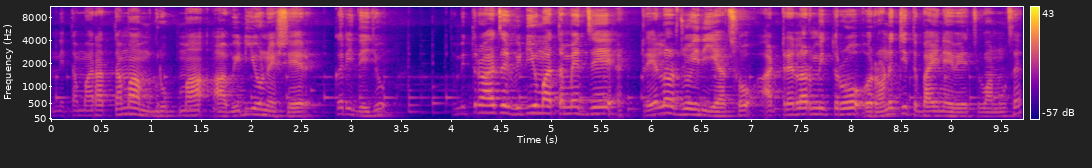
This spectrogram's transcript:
અને તમારા તમામ ગ્રુપમાં આ વિડીયોને શેર કરી દેજો. મિત્રો, આજે વિડીયોમાં તમે જે ટ્રેલર જોઈ રહ્યા છો, આ ટ્રેલર મિત્રો રણજીતભાઈને વેચવાનું છે.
